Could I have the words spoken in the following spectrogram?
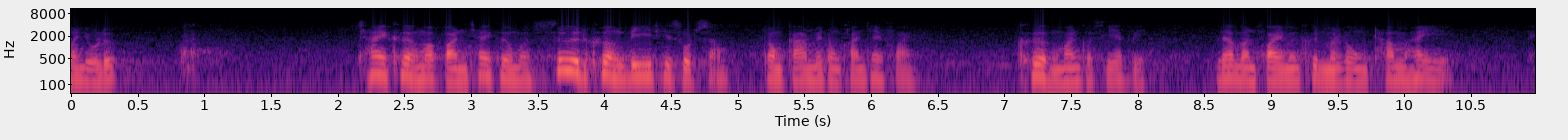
มันอยู่ลึก ใช้เครื่องมาปั่นใช้เครื่องมาซื้อเครื่องดีที่สุดซ้ำต้องการไม่ต้องการใช้ไฟ เครื่องมันก็เสียไปแล้วมันไฟมันขึ้นมันลงทำให้ไอ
